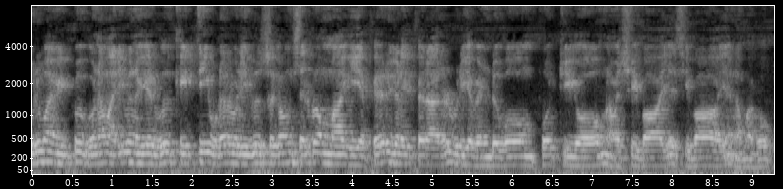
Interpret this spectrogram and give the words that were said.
உருவமைப்பு குணம் அறிவு நுயர்வு கீர்த்தி உடல் ஒளிவு சுகம் செல்வம் ஆகிய பேறுகளை பெறார்கள் உரிய வேண்டுவோம். போற்றியோம் நம சிவாய சிவாய நமகோம்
